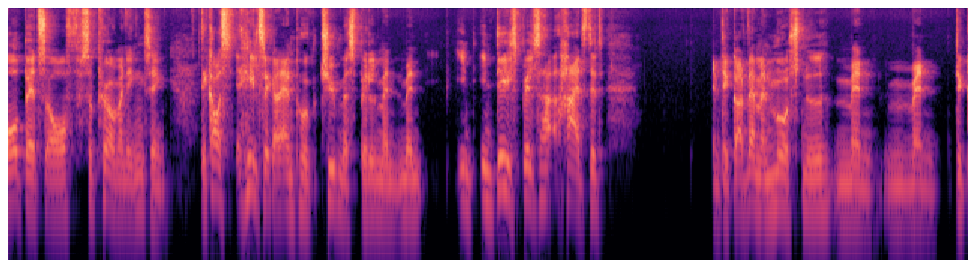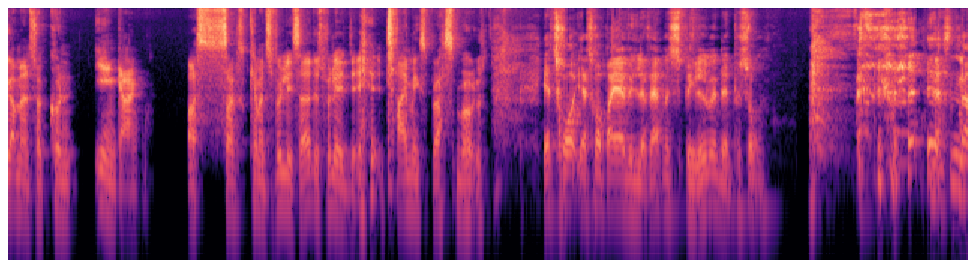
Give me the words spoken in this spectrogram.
all bets off, så pøver man ingenting. Det kommer helt sikkert an på typen af spil, men, men i, i en del spil, så har, jeg det lidt, jamen det kan godt være, at man må snyde, men, men det gør man så kun én gang. Og så kan man selvfølgelig, så er det selvfølgelig et, et timing-spørgsmål. Jeg tror, jeg tror bare, jeg ville lade være med at spille med den person. Er Men, "Nå,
